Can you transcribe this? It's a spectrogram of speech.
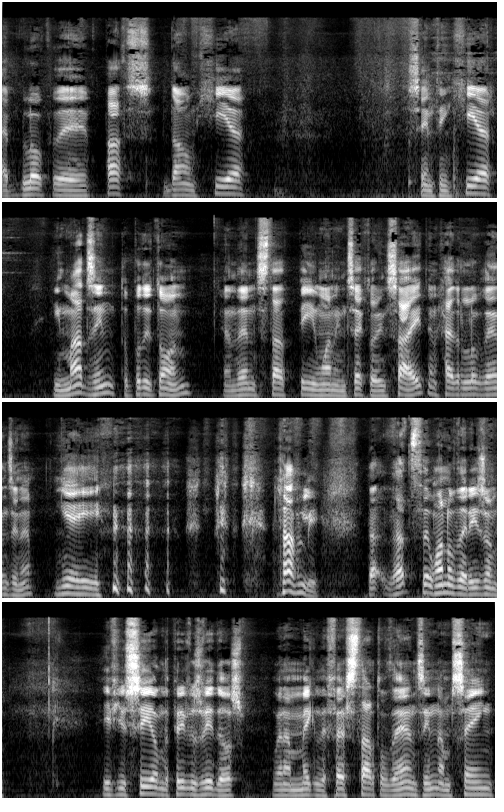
I block the paths down here. Same thing here. Imagine to put it on and then start P1 injector inside and hydrolock the engine. Eh? Yay! Lovely. That, that's the, one of the reason. If you see on the previous videos when I'm making the first start of the engine, I'm saying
